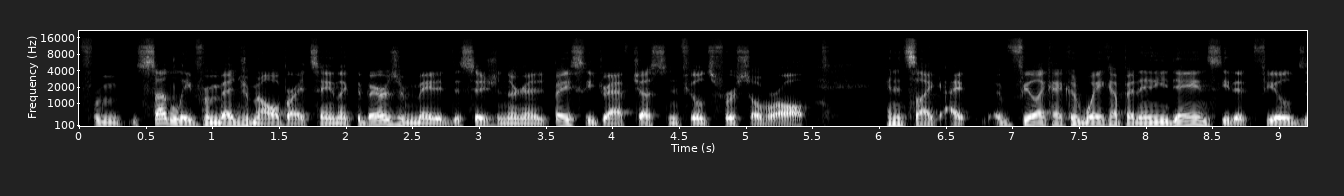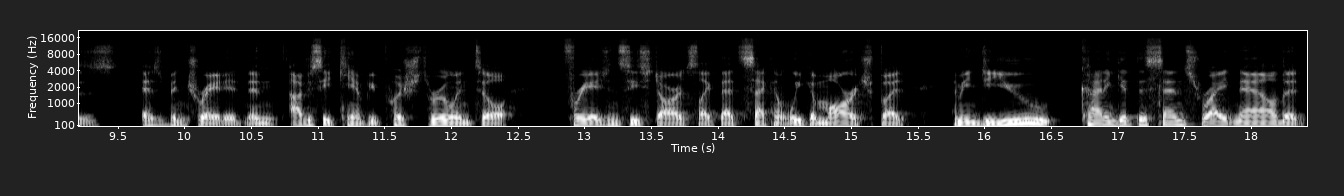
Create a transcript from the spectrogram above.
from suddenly from Benjamin Albright saying like the Bears have made a decision. They're going to basically draft Justin Fields first overall. And it's like I feel like I could wake up at any day and see that Fields is has been traded, and obviously can't be pushed through until free agency starts, like that second week of March. But I mean, do you kind of get the sense right now that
